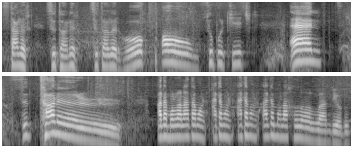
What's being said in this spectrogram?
Stunner. Stunner. Stunner. Hop. Oh. Super kick. And Stunner. Adam ol lan adam ol. Adam ol. Adam ol. Adam ol. Akıllı ol lan diyoruz.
